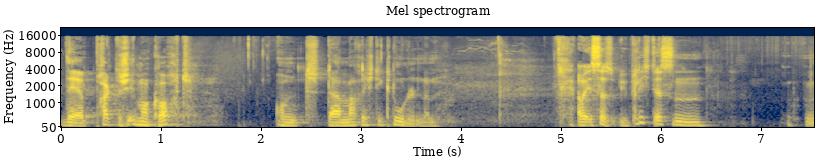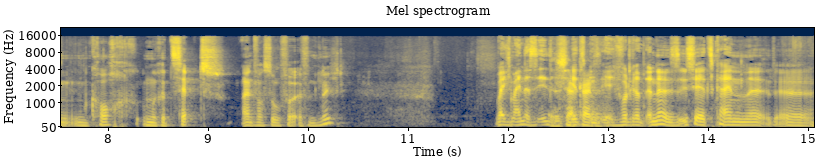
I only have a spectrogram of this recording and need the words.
der praktisch immer kocht. Und da mache ich die Knudeln dann. Aber ist das üblich, dass ein, ein Koch ein Rezept einfach so veröffentlicht? Weil ich meine, das ist, ist ja jetzt, kein- ich wollte gerade, ne, es ist ja jetzt kein, äh,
